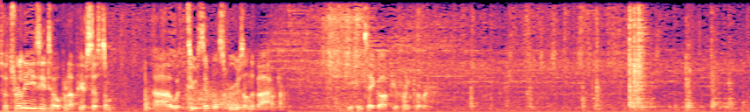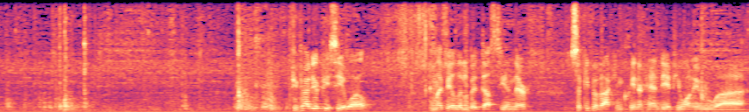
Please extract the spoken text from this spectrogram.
So it's really easy to open up your system. Uh, with two simple screws on the back, you can take off your front cover. If you've had your PC a while, it might be a little bit dusty in there, so keep a vacuum cleaner handy if you want to uh,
